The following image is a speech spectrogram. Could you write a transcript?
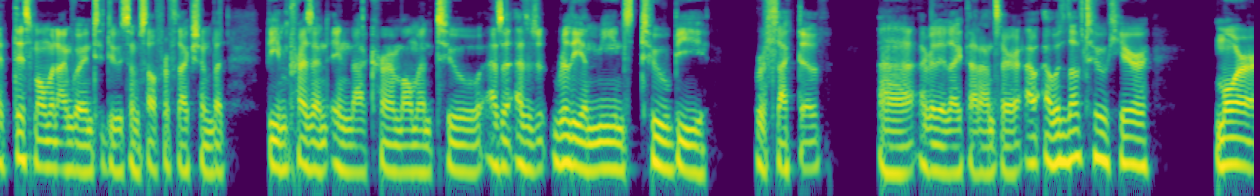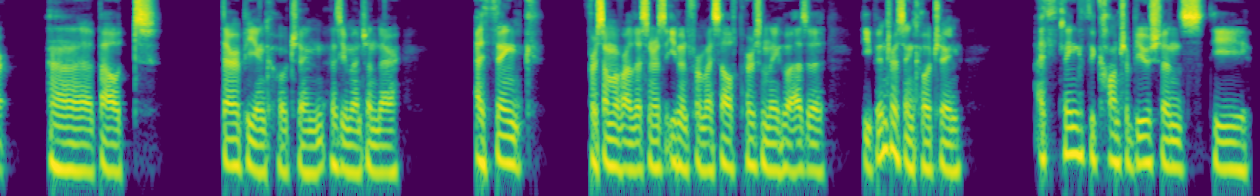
at this moment i'm going to do some self-reflection but being present in that current moment to as a, as really a means to be reflective. Uh, i really like that answer. I, I, would love to hear more uh, about therapy and coaching as you mentioned there i think for some of our listeners, even for myself personally, who has a deep interest in coaching, I think the contributions, the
